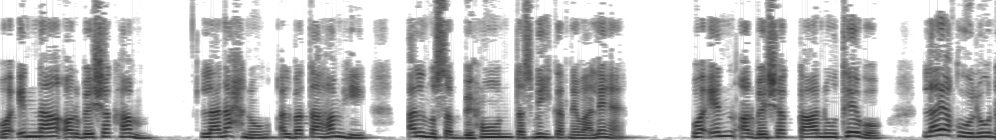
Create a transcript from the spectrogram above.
وہ انا اور بے شک ہم لنحن البتہ ہم ہی المسب تصبیح کرنے والے ہیں۔ وہ ان اور بے شک کانو تھے وہ، لا لقول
